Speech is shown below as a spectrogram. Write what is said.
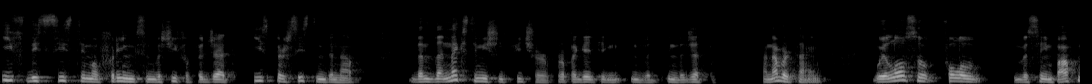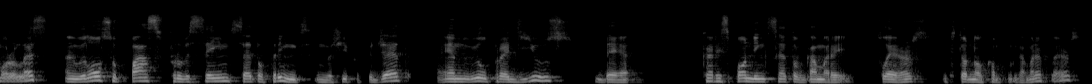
if this system of rings in the sheath of a jet is persistent enough, then the next emission feature propagating in the, in the jet another time will also follow the same path more or less, and will also pass through the same set of rings in the sheath of the jet and will produce the corresponding set of gamma ray flares, external Compton gamma ray flares,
